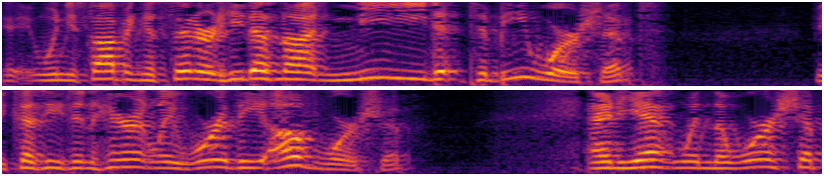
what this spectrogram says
When you stop and consider it, He does not need to be worshipped because He's inherently worthy of worship. And yet, when the worship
